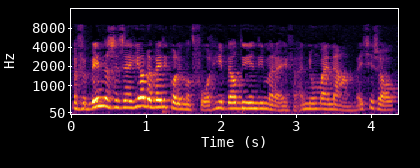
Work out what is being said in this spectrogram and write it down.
een verbinder ze zeggen, joh, daar weet ik wel iemand voor. Hier, bel die en die maar even. En noem mijn naam, weet je zo.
